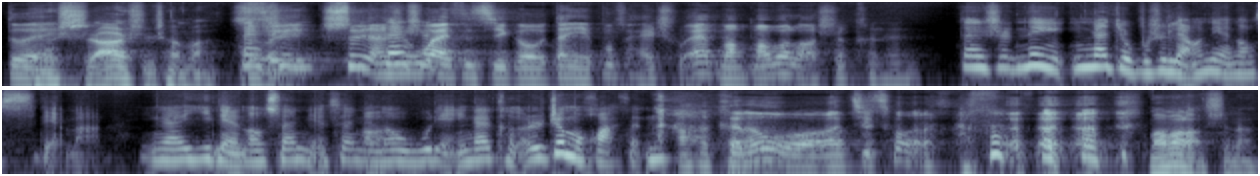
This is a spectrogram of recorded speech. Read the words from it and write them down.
对，十二时辰吧，但是虽虽然是外资机构，但也不排除，哎，毛毛宝老师可能但是那应该就不是两点到四点吧？应该一点到三点，三点到五点，应该可能是这么划分的。啊，可能我记错了。毛毛老师呢？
